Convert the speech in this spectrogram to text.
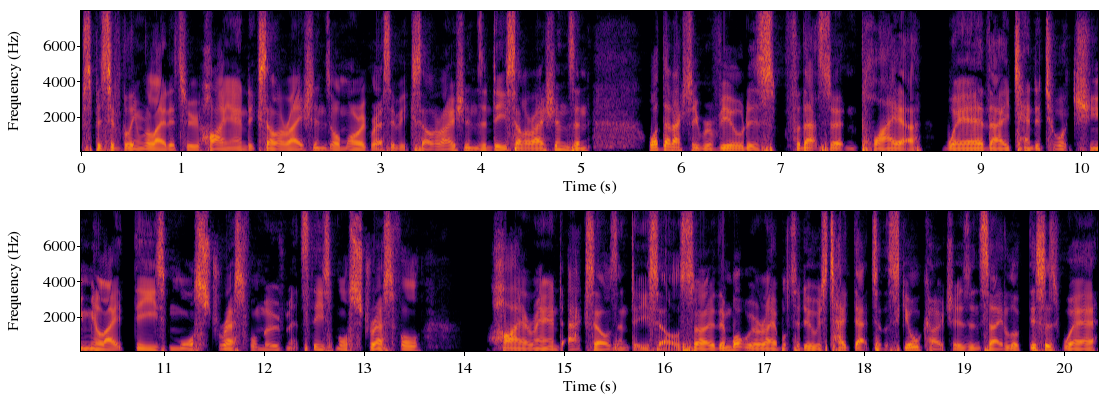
specifically related to high end accelerations or more aggressive accelerations and decelerations. And what that actually revealed is for that certain player, where they tended to accumulate these more stressful movements, these more stressful higher end accels and decels. So then what we were able to do is take that to the skill coaches and say, look, this is where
